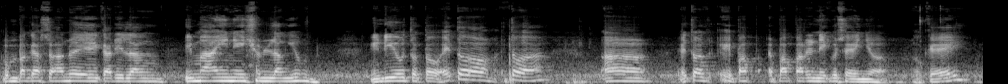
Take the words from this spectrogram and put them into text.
kumbaga sa ano eh, kanilang imagination lang yun. Hindi yung totoo. Ito, ito ah, ah, ito, ipap, ipaparinig ko sa inyo. Okay?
